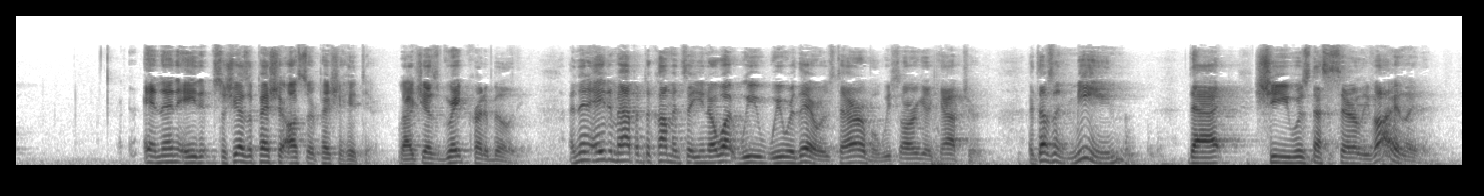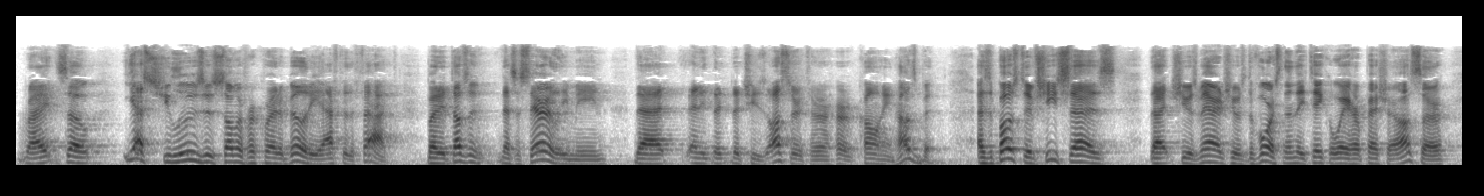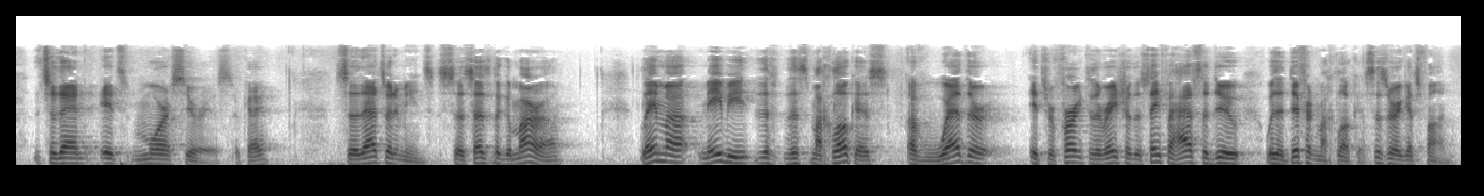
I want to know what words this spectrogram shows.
and then Adam, so she has a Pesha Asr, Pesha Hitter, right? She has great credibility. And then Adam happened to come and say, you know what, we, we were there, it was terrible, we saw her get captured. It doesn't mean that she was necessarily violated, right? So, yes, she loses some of her credibility after the fact, but it doesn't necessarily mean that, any, that, that she's usher to her, her Kohen husband. As opposed to if she says that she was married, she was divorced, and then they take away her Pesha Asr, so then it's more serious, okay? So that's what it means. So it says the Gemara, Lema, maybe the, this machlokas of whether it's referring to the ratio of the Seifa has to do with a different machlokas. This is where it gets fun.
